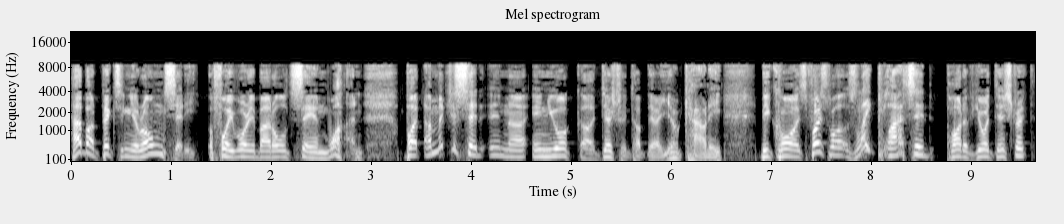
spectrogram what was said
how about fixing your own city before you worry about old San Juan? But I'm interested in uh, in your uh, district up there, your county, because first of all, is Lake Placid part of your district?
